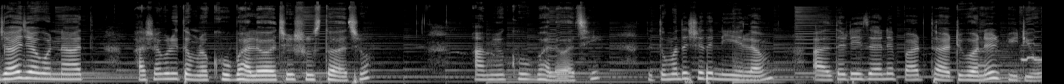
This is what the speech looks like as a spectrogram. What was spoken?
জয় জগন্নাথ। আশা করি তোমরা খুব ভালো আছো, সুস্থ আছো। আমিও খুব ভালো আছি। তো তোমাদের সাথে নিয়ে এলাম আলতা ডিজাইনের পার্ট থার্টি ওয়ানের ভিডিও।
